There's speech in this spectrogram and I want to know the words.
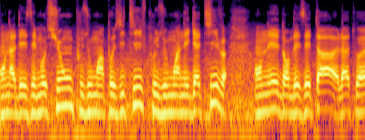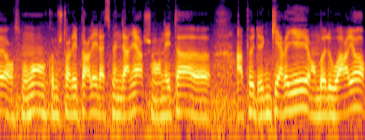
On a des émotions plus ou moins positives, plus ou moins négatives. On est dans des états, là, toi, en ce moment, comme je t'en ai parlé la semaine dernière, je suis en état un peu de guerrier, en mode warrior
